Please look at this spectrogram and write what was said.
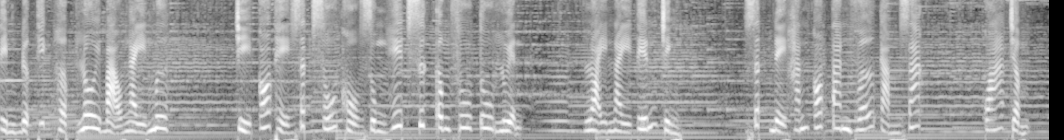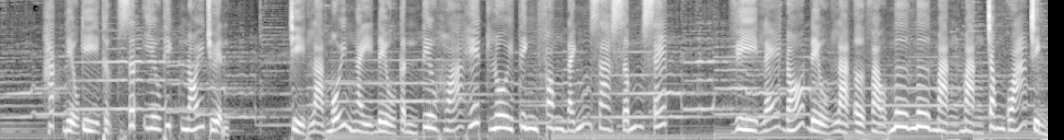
tìm được thích hợp lôi bảo ngày mưa. Chỉ có thể rất xấu khổ dùng hết sức công phu tu luyện. Loại này tiến trình, Rất để hắn có tan vỡ cảm giác. Quá chậm. Hắc điều kỳ thực rất yêu thích nói chuyện. Chỉ là mỗi ngày đều cần tiêu hóa hết lôi tinh phong đánh ra sấm sét. Vì lẽ đó đều là ở vào mơ mơ màng màng trong quá trình.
